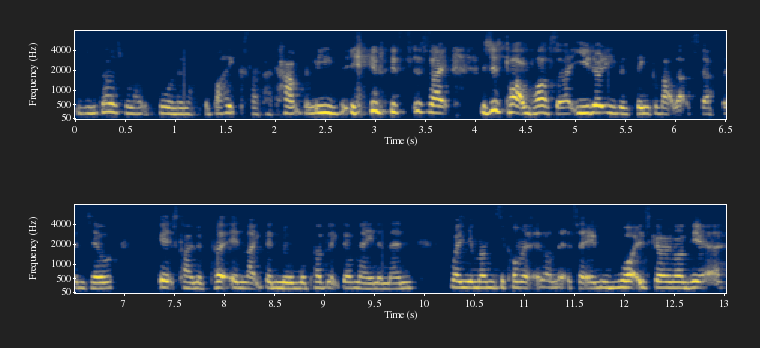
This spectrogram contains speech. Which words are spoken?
you guys were like falling off the bikes. Like, I can't believe it. it's just like, it's just part and parcel. Like, you don't even think about that stuff until it's kind of put in like the normal public domain. And then when your mums are commenting on it saying what is going on here,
